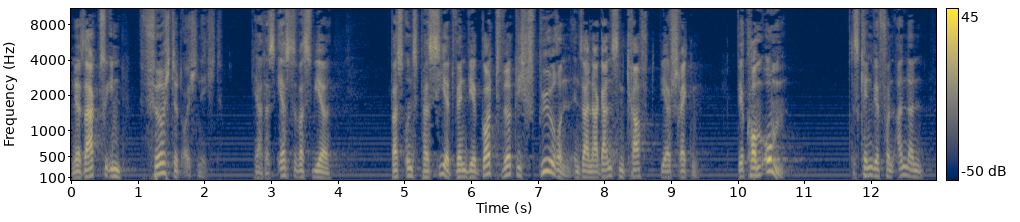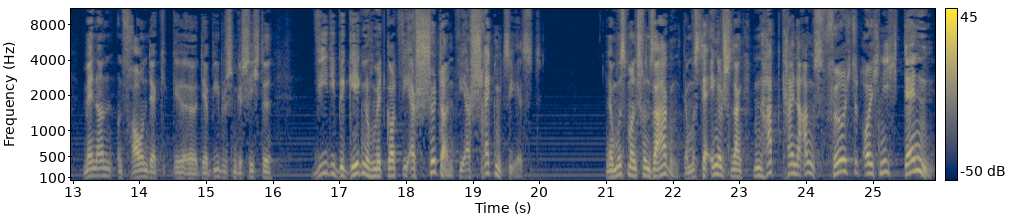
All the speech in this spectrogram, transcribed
Und er sagt zu ihnen, fürchtet euch nicht. Ja, das Erste, was wir was uns passiert, wenn wir Gott wirklich spüren in seiner ganzen Kraft, wir erschrecken. Wir kommen um. Das kennen wir von anderen Männern und Frauen der, der biblischen Geschichte, wie die Begegnung mit Gott, wie erschütternd, wie erschreckend sie ist. Und da muss man schon sagen, da muss der Engel schon sagen, nun habt keine Angst, fürchtet euch nicht, denn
